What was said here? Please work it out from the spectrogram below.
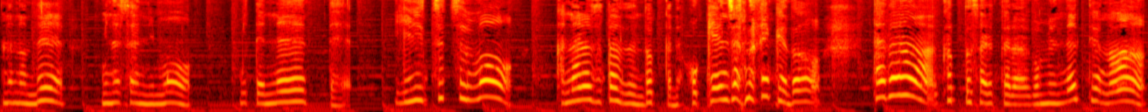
なので皆さんにも見てねって言いつつも必ず多分どっかで保険じゃないけどただカットされたらごめんねっていうのは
